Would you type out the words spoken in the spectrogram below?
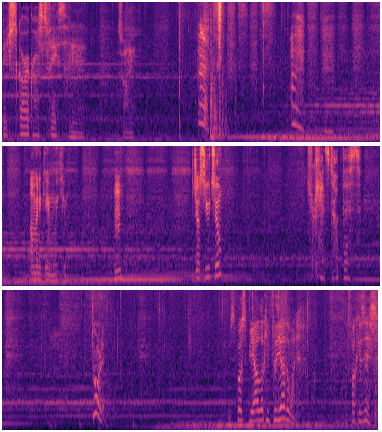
bitch scar across his face. It's funny. How many came with you? Hmm? Just you two? You can't stop this. Jordan! You're supposed to be out looking for the other one. What the fuck is this?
